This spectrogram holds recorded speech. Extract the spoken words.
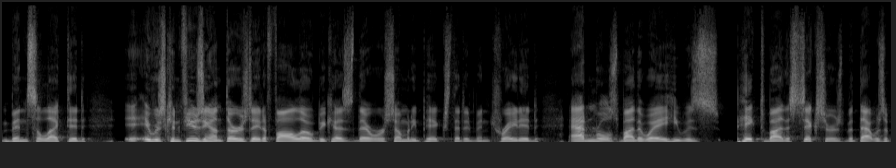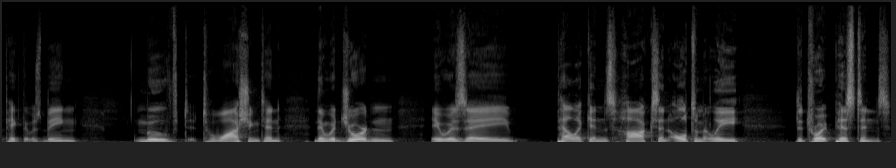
been selected. It, was confusing on Thursday to follow because there were so many picks that had been traded. Admirals, by the way, he was picked by the Sixers, but that was a pick that was being moved to Washington. Then with Jordan, it was a Pelicans, Hawks, and ultimately Detroit Pistons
